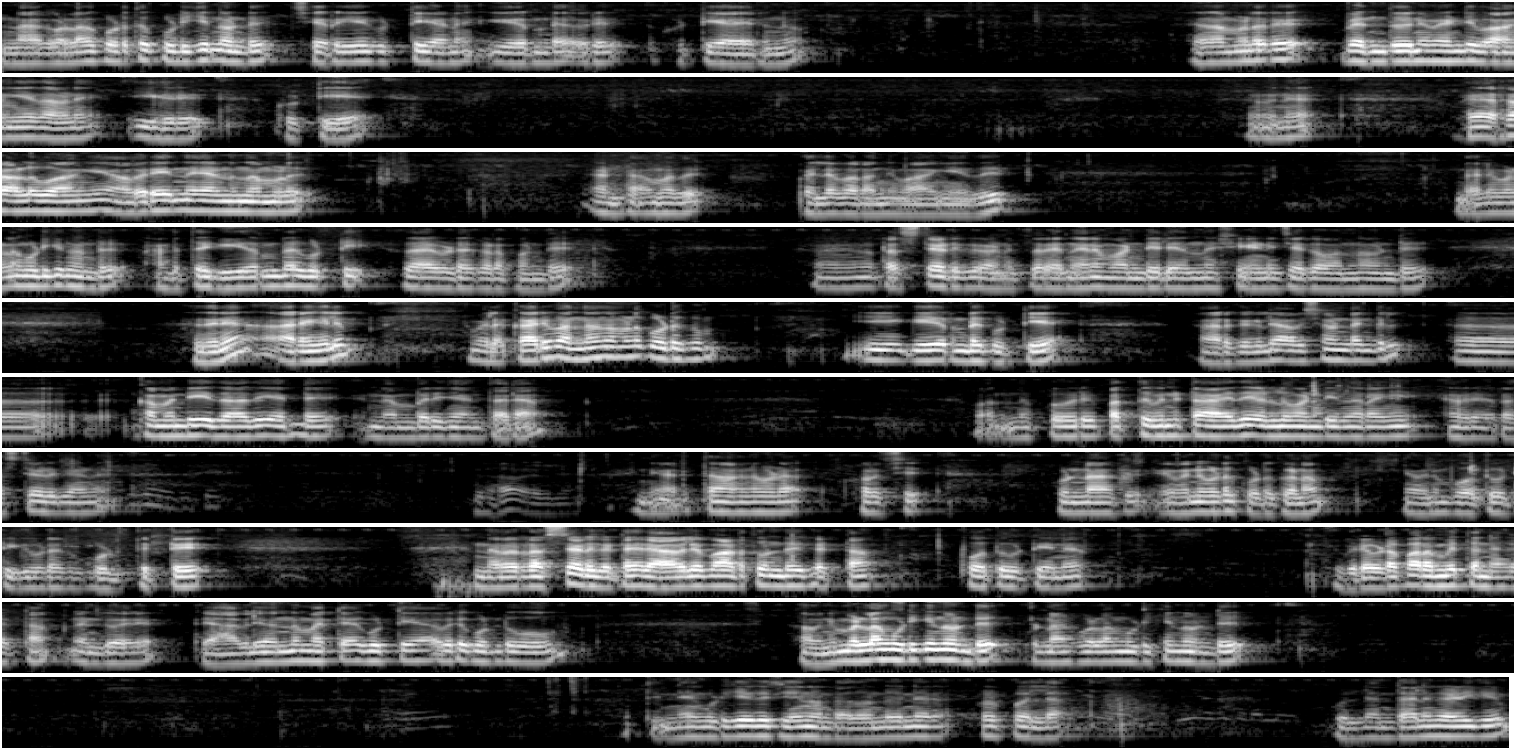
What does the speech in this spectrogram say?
ഉണ്ണാക്കുള്ള കൊടുത്ത് കുടിക്കുന്നുണ്ട്. ചെറിയ കുട്ടിയാണ്. ഈറിന്റെ ഒരു കുട്ടിയായിരുന്നു. നമ്മളൊരു ബന്ധുവിന് വേണ്ടി വാങ്ങിയതാണ് ഈ ഒരു കുട്ടിയെ. അങ്ങനെ വേറൊരാൾ വാങ്ങി അവരെ നിന്നെയാണ് നമ്മൾ രണ്ടാമത് വില പറഞ്ഞ് വാങ്ങിയത്. എന്തായാലും വെള്ളം കുടിക്കുന്നുണ്ട്. അടുത്ത ഗീറിന്റെ കുട്ടി ഇതാ ഇവിടെ കിടപ്പുണ്ട്. റെസ്റ്റ് എടുക്കുകയാണ്. ഇത്രയും നേരം വണ്ടിയിൽ നിന്ന് ക്ഷീണിച്ചൊക്കെ വന്നുകൊണ്ട് ഇതിന് ആരെങ്കിലും വിലക്കാർ വന്നാൽ നമ്മൾ കൊടുക്കും. ഈ ഗീറിന്റെ കുട്ടിയെ. ആർക്കെങ്കിലും ആവശ്യമുണ്ടെങ്കിൽ കമന്റ് ചെയ്താൽ മതി. എന്റെ നമ്പർ ഞാൻ തരാം. വന്നിപ്പോൾ ഒരു പത്ത് മിനിറ്റ് ആയതേ ഉള്ളൂ വണ്ടിയിൽ നിന്ന് ഇറങ്ങി. അവർ റെസ്റ്റ് എടുക്കുകയാണ്. ഇനി അടുത്ത ആളിനൂടെ കുറച്ച് പുണ്ണാക്ക് കൂടെ കൊടുക്കണം. ഇവനും പോത്തുകുട്ടിക്ക് കൂടെ കൊടുത്തിട്ട് എന്നാ ഒരു റെസ്റ്റ് എടുക്കട്ടെ. രാവിലെ പാടത്തുകൊണ്ട് കെട്ടാം. പോത്തുകുട്ടീനെ ഇവരിവിടെ പറമ്പിൽ തന്നെ കെട്ടാം രണ്ടുപേരെ. രാവിലെ ഒന്ന് മറ്റേ കുട്ടിയെ അവർ കൊണ്ടുപോകും. അവനും വെള്ളം കുടിക്കുന്നുണ്ട്. പിണ്ണാക്ക് വെള്ളം കുടിക്കുന്നുണ്ട്. തിന്നാൻ കുടിക്കുകയൊക്കെ ചെയ്യുന്നുണ്ട്. അതുകൊണ്ട് പിന്നെ കുഴപ്പമില്ല. പുല്ല് എന്തായാലും കഴിക്കും.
